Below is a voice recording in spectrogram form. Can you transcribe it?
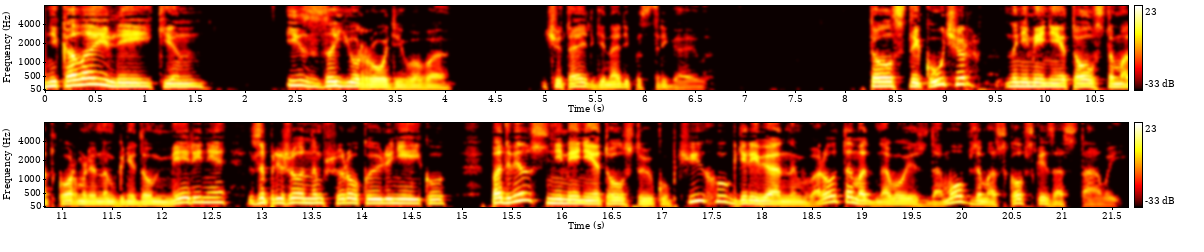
Николай Лейкин. Из-за юродивого. Читает Геннадий Постригайло. Толстый кучер на не менее толстом откормленном гнедом мерине, запряженном в широкую линейку, подвез не менее толстую купчиху к деревянным воротам одного из домов за московской заставой.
